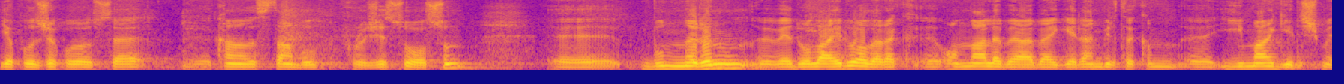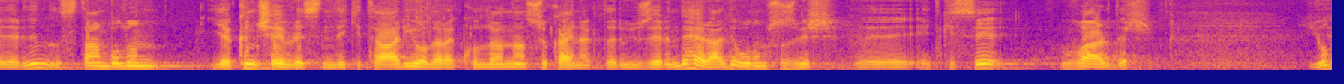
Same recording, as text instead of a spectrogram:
yapılacak olursa e, Kanal İstanbul projesi olsun. E, bunların ve dolaylı olarak e, onlarla beraber gelen bir takım e, imar gelişmelerinin İstanbul'un yakın çevresindeki tarihi olarak kullanılan su kaynakları üzerinde herhalde olumsuz bir e, etkisi vardır. Yok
